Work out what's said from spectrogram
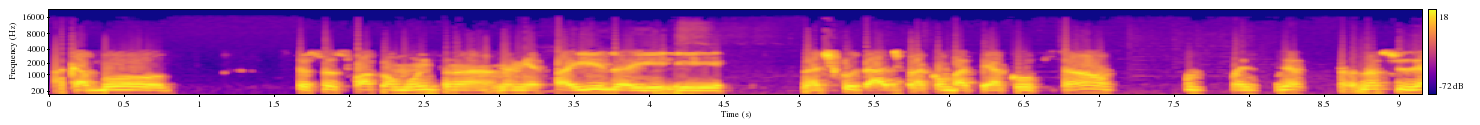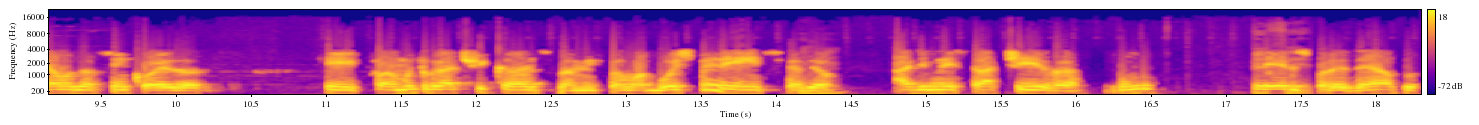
acabou as pessoas focam muito na, na minha saída e, e na dificuldade para combater a corrupção, mas nós fizemos assim coisas que foram muito gratificantes para mim, foi uma boa experiência, entendeu? Uhum. Administrativa. Um deles, por exemplo,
